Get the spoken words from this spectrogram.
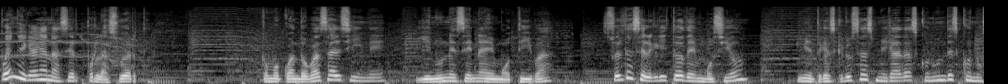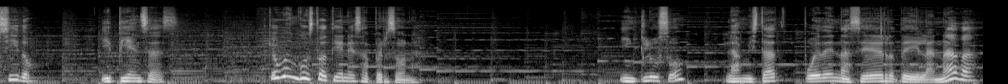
pueden llegar a nacer por la suerte, como cuando vas al cine y en una escena emotiva sueltas el grito de emoción mientras cruzas miradas con un desconocido y piensas, qué buen gusto tiene esa persona. Incluso, la amistad puede nacer de la nada,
